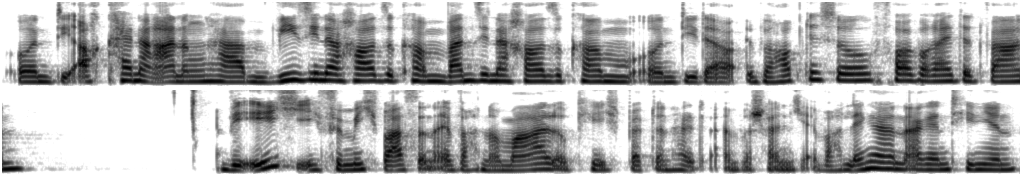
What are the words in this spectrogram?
und die auch keine Ahnung haben, wie sie nach Hause kommen, wann sie nach Hause kommen und die da überhaupt nicht so vorbereitet waren wie ich. Für mich war es dann einfach normal. Okay, ich bleib dann halt wahrscheinlich einfach länger in Argentinien.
